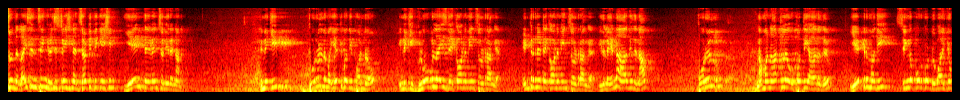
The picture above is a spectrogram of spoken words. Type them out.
ஸோ இந்த லைசென்சிங் ரெஜிஸ்ட்ரேஷன் அண்ட் சர்டிஃபிகேஷன் ஏன் தேவைன்னு சொல்லிடுறேன் நான். இன்னைக்கு பொருள் நம்ம ஏற்றுமதி பண்ணுறோம் இன்னைக்கு குளோபலைஸ்ட் எக்கானமின்னு சொல்கிறாங்க இன்டர்நெட் எக்கானமின்னு சொல்கிறாங்க இதில் என்ன ஆகுதுன்னா பொருள் நம்ம நாட்டில் உற்பத்தி ஆகுறது ஏற்றுமதி சிங்கப்பூருக்கோ துபாய்க்கோ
